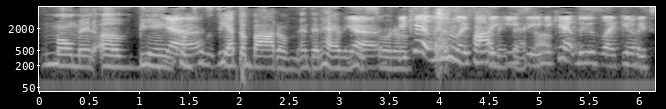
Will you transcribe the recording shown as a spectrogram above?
moment of being Yeah. completely at the bottom and then having Yeah, his sort of he can't lose like something easy. He can't lose like you know his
